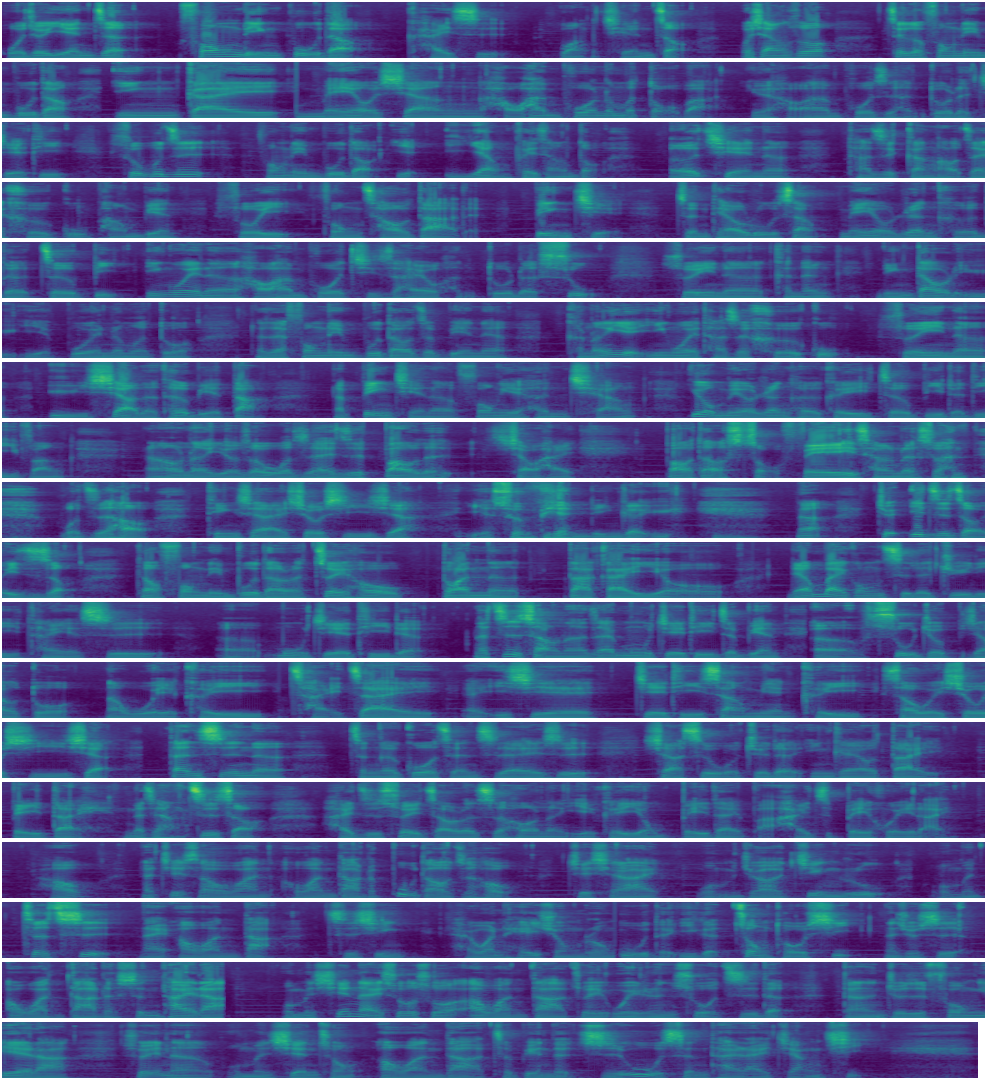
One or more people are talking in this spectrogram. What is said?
我就沿着。枫林步道开始往前走，我想说这个枫林步道应该没有像好汉坡那么陡吧，因为好汉坡是很多的阶梯。殊不知枫林步道也一样非常陡，而且呢，它是刚好在河谷旁边，所以风超大的，并且整条路上没有任何的遮蔽。因为呢，好汉坡其实还有很多的树，所以呢，可能淋到的雨也不会那么多。那在枫林步道这边呢，可能也因为它是河谷。所以呢，雨下的特别大，那并且呢，风也很强，又没有任何可以遮蔽的地方。然后呢，有时候我实在是抱着小孩，抱到手非常的酸，我只好停下来休息一下，也顺便淋个雨。那就一直走，一直走到枫林步道的最后端呢，大概有两百公尺的距离，它也是呃木阶梯的。那至少呢，在木阶梯这边，呃，树就比较多，那我也可以踩在呃一些阶梯上面，可以稍微休息一下。但是呢，整个过程实在是，下次我觉得应该要带背带，那这样至少孩子睡着的时候呢，也可以用背带把孩子背回来。好，那介绍完奥万大的步道之后，接下来我们就要进入我们这次来奥万大执行台湾黑熊任务的一个重头戏，那就是奥万大的生态啦。我们先来说说奥万大最为人所知的，当然就是枫叶啦。所以呢，我们先从奥万大这边的植物生态来讲起。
